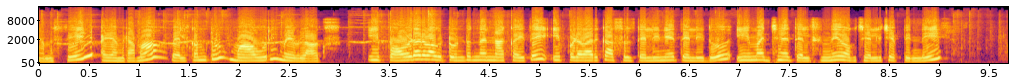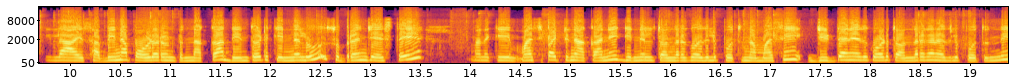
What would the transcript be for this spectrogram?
నమస్తే ఐఎమ్ రమ వెల్కమ్ టు మా ఊరి మై వ్లాగ్స్ ఈ పౌడర్ ఒకటి ఉంటుందని నాకైతే ఇప్పటి వరకు అసలు తెలియనే తెలీదు. ఈ మధ్యనే తెలిసింది ఒక చెల్లి చెప్పింది. ఇలా సబీనా పౌడర్ ఉంటుందక్క దీంతో గిన్నెలు శుభ్రం చేస్తే మనకి మసి పట్టినా కానీ గిన్నెలు తొందరగా వదిలిపోతుంది. ఆ మసి జిడ్డు అనేది కూడా తొందరగా వదిలిపోతుంది.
